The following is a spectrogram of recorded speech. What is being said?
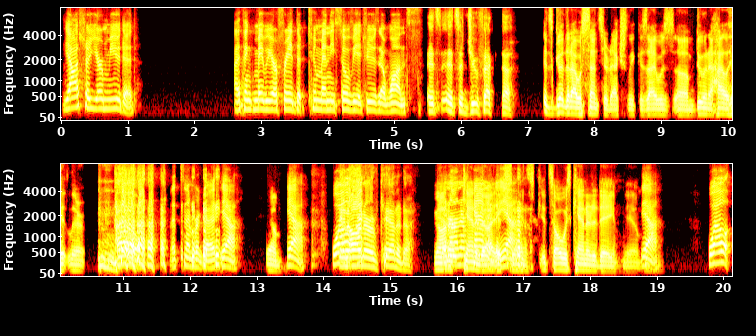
Yasha, you're muted. I think maybe you're afraid that too many Soviet Jews at once. It's it's a Jewfecta. It's good that I was censored actually because I was um, doing a Heil Hitler. oh, that's never good. Yeah. Yeah. yeah. Well, in honor I, of Canada. In honor, in honor of Canada. Canada it's, yeah. It's, it's, always Canada Day. Yeah. Yeah. Well,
